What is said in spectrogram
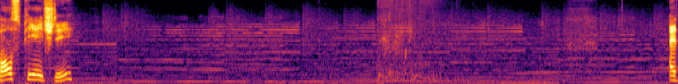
False PhD. At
